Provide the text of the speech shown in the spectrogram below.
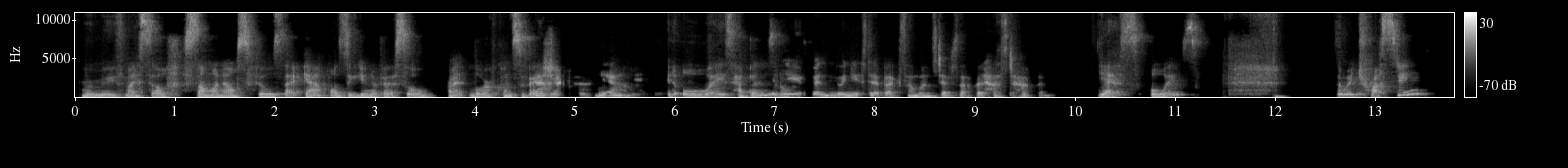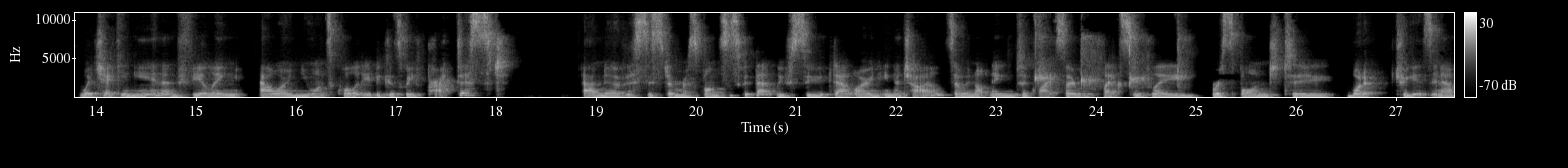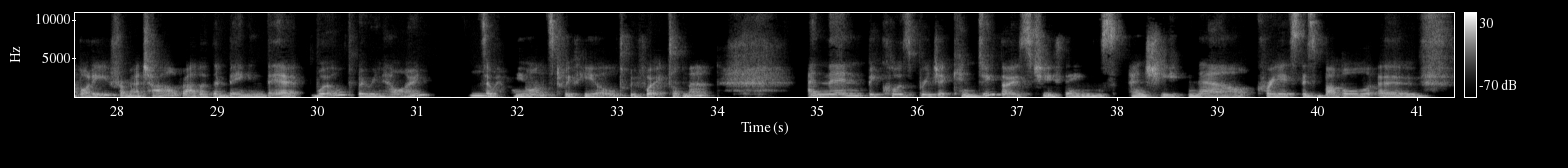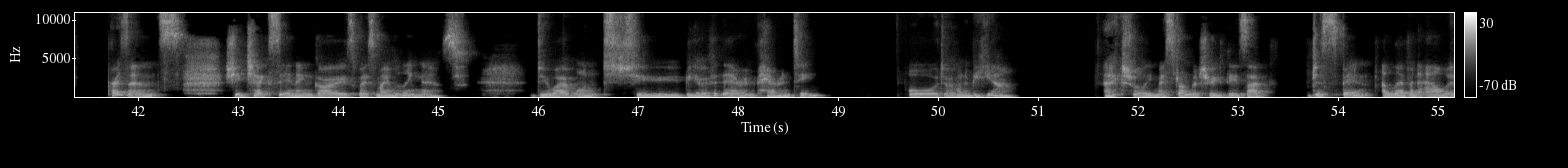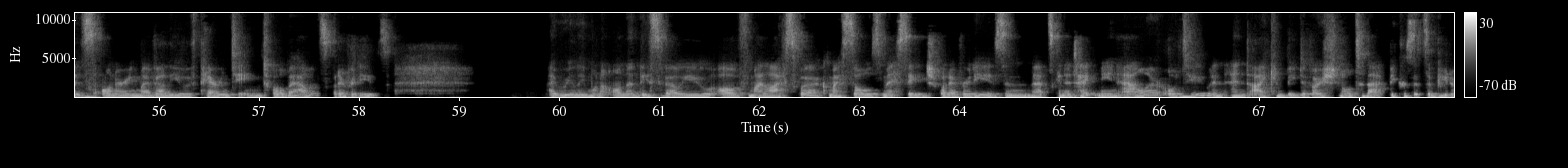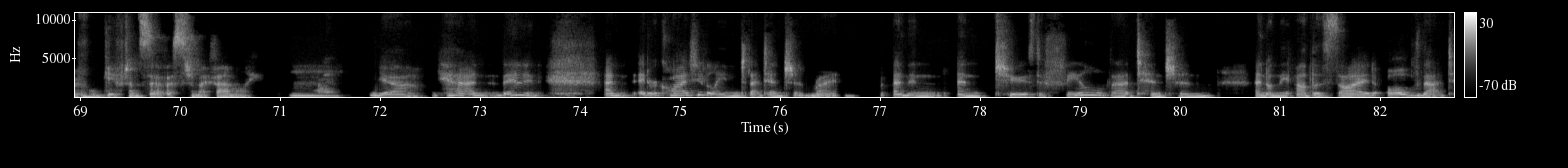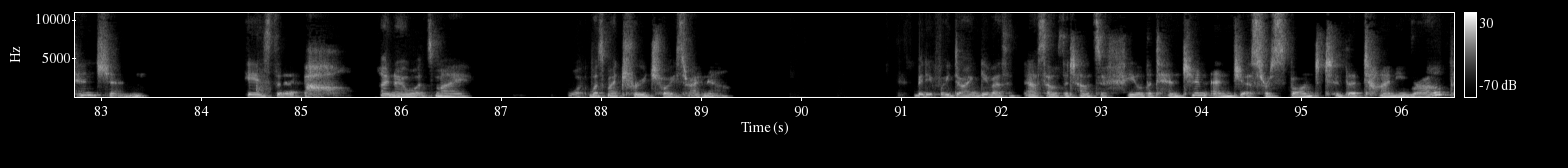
remove myself, someone else fills that gap was a universal, right? Law of conservation. Yeah. yeah. It always happens. When you, when, when you step back, someone steps up. It has to happen. Yes, always. So we're trusting we're checking in and feeling our own nuanced quality because we've practiced our nervous system responses with that. We've soothed our own inner child. So we're not needing to quite so reflexively respond to what it triggers in our body from our child rather than being in their world. We're in our own. Mm. So we've nuanced, we've healed, we've worked on that. And then because Bridget can do those two things and she now creates this bubble of presence, she checks in and goes, Where's my willingness? Do I want to be over there in parenting or do I want to be here? Actually, my stronger truth is I've just spent 11 hours honoring my value of parenting, 12 hours, whatever it is. I really want to honor this value of my life's work, my soul's message, whatever it is. And that's going to take me an hour or two. And, and I can be devotional to that because it's a beautiful gift and service to my family. Mm. Yeah, yeah, and then it, and it requires you to lean into that tension, right? And then and choose to feel that tension. And on the other side of that tension is that oh, I know what's my what, what's my true choice right now. But if we don't give us, ourselves the chance to feel the tension and just respond to the tiny rub,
